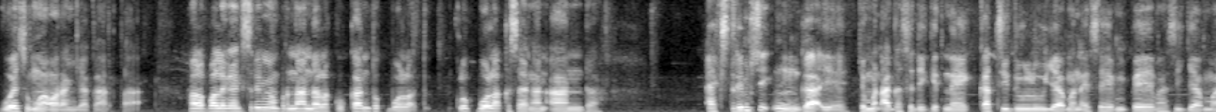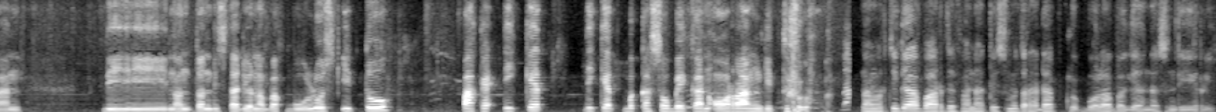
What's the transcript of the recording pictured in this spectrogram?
gue semua orang Jakarta. Hal paling ekstrim yang pernah anda lakukan untuk bola klub bola kesayangan anda? Ekstrim sih enggak ya cuman agak sedikit nekat sih dulu zaman SMP masih zaman di nonton di stadion Lebak Bulus itu pakai tiket tiket bekas sobekan orang gitu. Nomor tiga apa arti fanatisme terhadap klub bola bagi anda sendiri?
